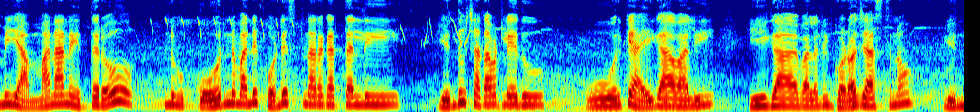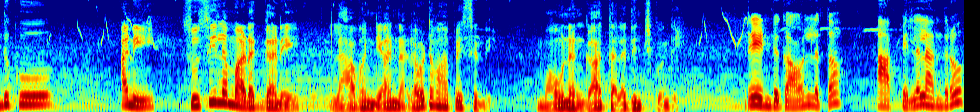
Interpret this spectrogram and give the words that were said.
మీ అమ్మ నాన్న ఇద్దరు నువ్వు కోరినవన్నీ కొనిస్తున్నారు కదా తల్లి. ఎందుకు చదవట్లేదు? ఊరికి అయి కావాలి ఈ కావాలని గొడవ చేస్తున్నావు? ఎందుకు? అని సుశీలమ్మ అడగగానే లావణ్య నడవటం ఆపేసింది. మౌనంగా తలదించుకుంది రెండు గౌన్లతో ఆ పిల్లలందరూ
